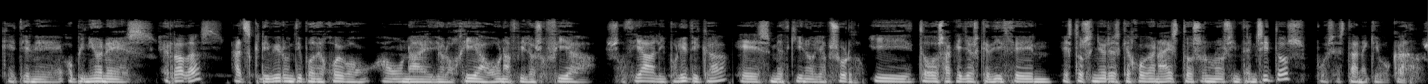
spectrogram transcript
que tiene opiniones erradas, adscribir un tipo de juego a una ideología o una filosofía social y política es mezquino y absurdo. Y todos aquellos que dicen estos señores que juegan a esto son unos intensitos, pues están equivocados.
